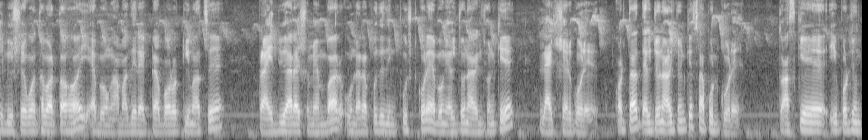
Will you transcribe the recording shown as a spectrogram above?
এই বিষয়ে কথাবার্তা হয় এবং আমাদের একটা বড় টিম আছে, প্রায় দুই আড়াইশো মেম্বার। ওনারা প্রতিদিন পোস্ট করে এবং একজন আরেকজনকে লাইক, শেয়ার করে। অর্থাৎ একজন আরেকজনকে সাপোর্ট করে। তো আজকে এই পর্যন্ত।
